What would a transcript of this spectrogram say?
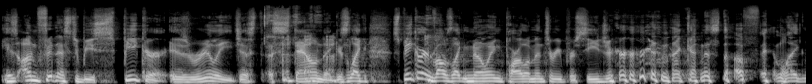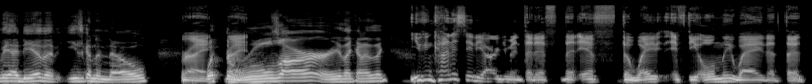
His unfitness to be speaker is really just astounding. it's like speaker involves like knowing parliamentary procedure and that kind of stuff, and like the idea that he's going to know Right. what the right. rules are or any of that kind of thing. you can kind of see the argument that if that if the way if the only way that the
